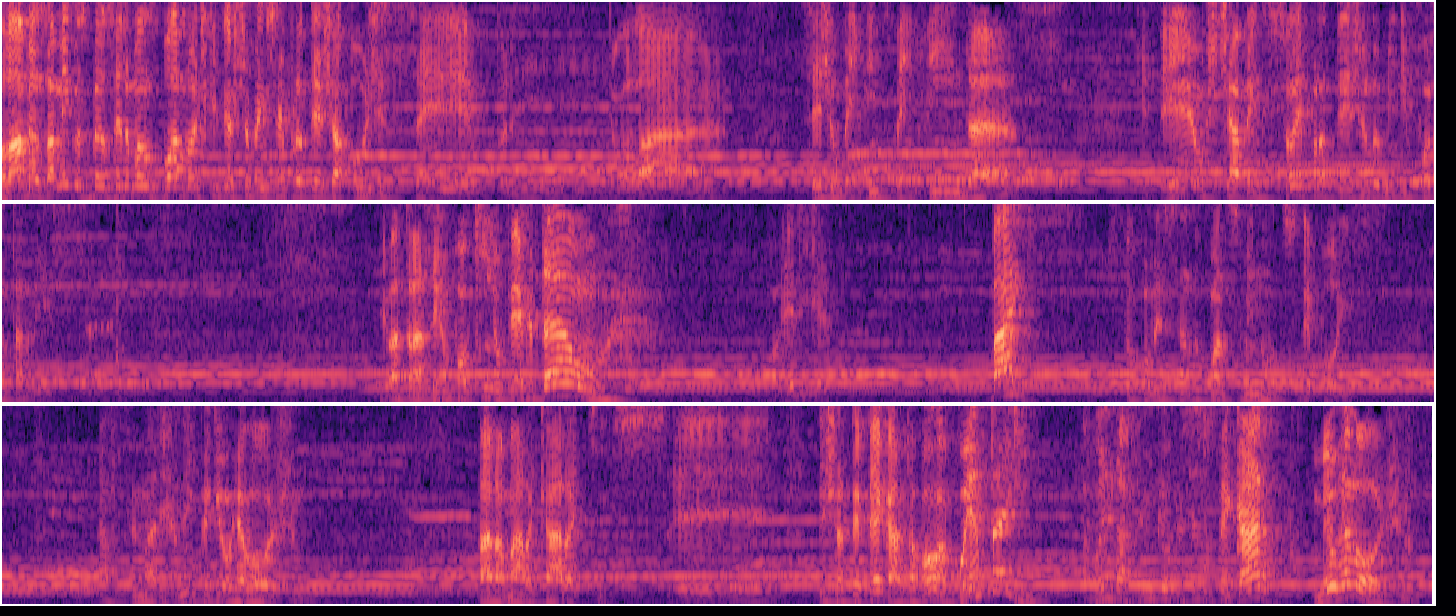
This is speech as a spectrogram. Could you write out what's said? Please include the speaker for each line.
Speaker 1: Olá, meus amigos, meus irmãos, boa noite, que Deus te abençoe e proteja hoje e sempre. Olá, sejam bem-vindos, bem-vindas. Que Deus te abençoe, proteja, ilumine e fortaleça. Eu atrasei um pouquinho, perdão. Correria. Mas estou começando quantos minutos depois? Afe Maria, nem peguei o relógio para marcar aqui. É, deixa eu até pegar, tá bom? Aguenta aí. Aguenta firme que eu preciso pegar meu relógio.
